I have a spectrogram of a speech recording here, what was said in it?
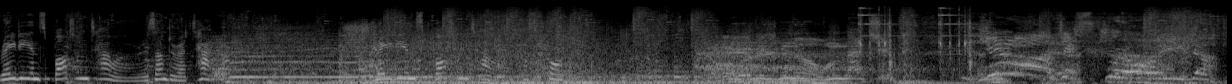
Radiant's bottom tower is under attack. Radiant's bottom tower has fallen. There is no magic. You are destroyed!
